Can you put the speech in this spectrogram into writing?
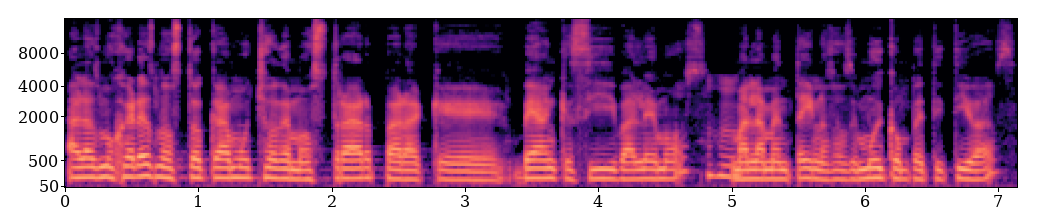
a las mujeres nos toca mucho demostrar para que vean que sí valemos malamente y nos hace muy competitivas.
